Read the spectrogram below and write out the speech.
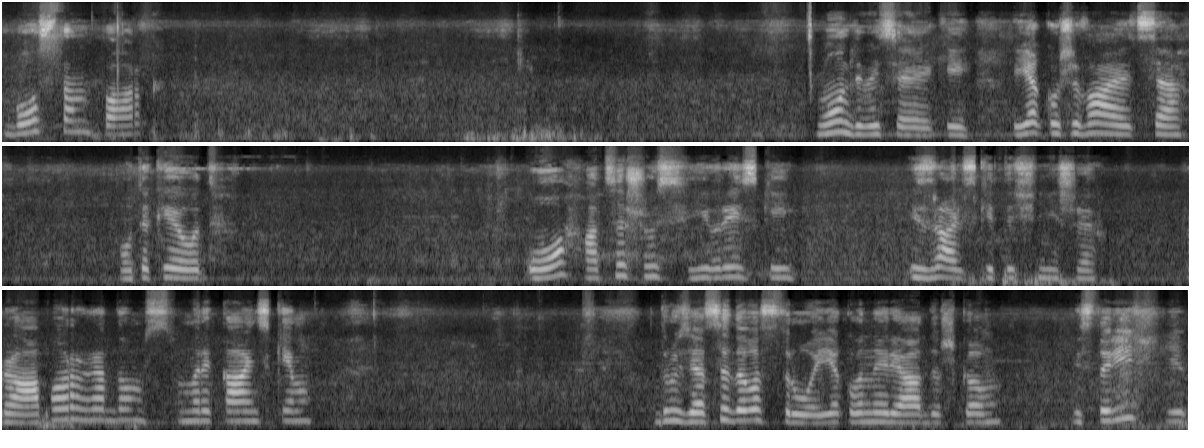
Бостон парк. Вон дивіться, який, як уживається отаке от. О, а це щось єврейський, ізраїльський, точніше, прапор рядом з американським. Друзі, а це новострої, як вони рядышком. Історичні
